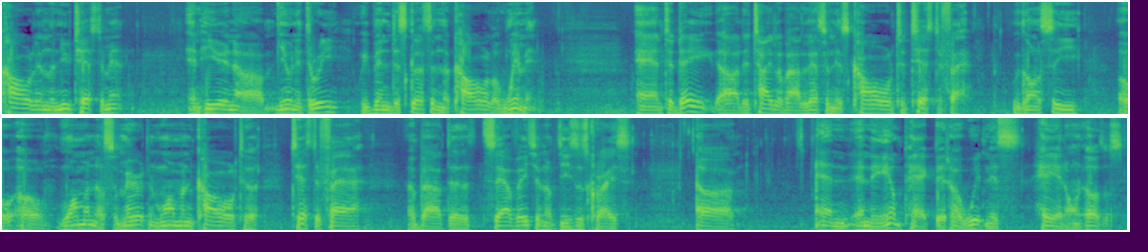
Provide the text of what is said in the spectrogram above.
call in the New Testament. And here in uh, Unit 3, we've been discussing the call of women. And today, uh, the title of our lesson is Called to Testify. We're going to see a, a woman, a Samaritan woman, called to testify about the salvation of Jesus Christ uh, and, and the impact that her witness had on others.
